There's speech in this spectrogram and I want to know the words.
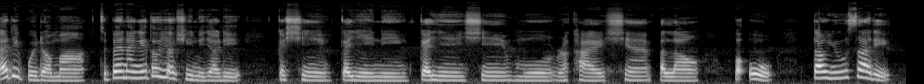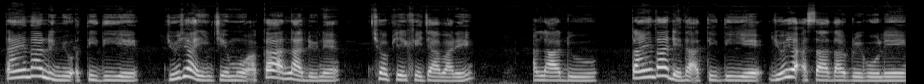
အဲ့ဒီပွဲတော်မှာဂျပန်နိုင်ငံသို့ရောက်ရှိနေကြတဲ့ကရှင်၊ကရင်နီ၊ကရင်ရှင်၊မွန်၊ရခိုင်၊ရှမ်း၊ပလောင်၊ပအို့ တောင်ရိုးစတဲ့တိုင်းရင်းသားလူမျိုးအသီးသီးရဲ့ရွေးချယ်ရင်ကျင်းမှုအကအလှတွေနဲ့ချော်ဖြေခဲ့ကြပါတယ်။အလားတူတိုင်းရင်းသားဒေသအသီးသီးရဲ့ရွေးရအစားအသောက်တွေကိုလည်း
